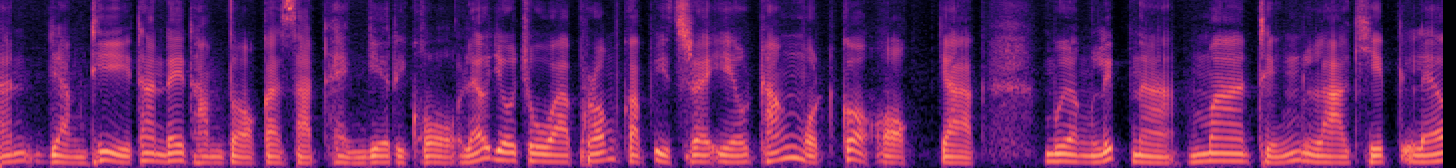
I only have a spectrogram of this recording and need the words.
นั้น อย่างที่ท่านได้ทำต่อกษัตริย์แห่งเยริโค แล้วโยชูวาพร้อมกับอิสราเอลทั้งหมดก็ออกจากเมืองลิบนามาถึงลาคิดแล้ว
